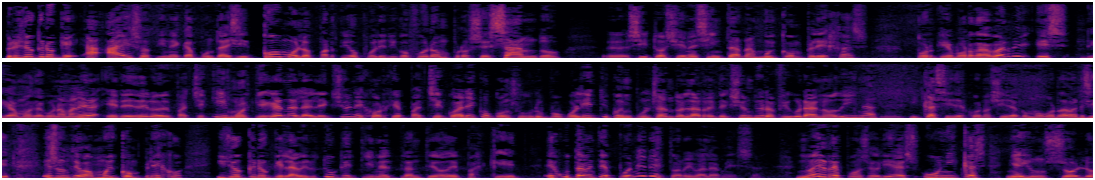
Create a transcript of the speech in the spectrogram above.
pero yo creo que a, a eso tiene que apuntar, es decir, cómo los partidos políticos fueron procesando eh, situaciones internas muy complejas, porque Bordaberry es, digamos, de alguna manera heredero del pachequismo. El que gana la elección es Jorge Pacheco Areco con su grupo político impulsando la reelección de una figura anodina y casi desconocida como Bordaberry. Es, decir, es un tema muy complejo y yo creo que la virtud que tiene el planteo de Pasquet es justamente poner esto arriba de la mesa. No hay responsabilidades únicas ni hay un solo,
